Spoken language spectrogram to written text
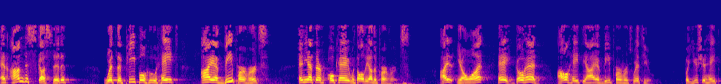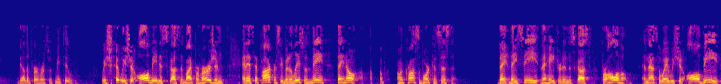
And I'm disgusted with the people who hate IFB perverts and yet they're okay with all the other perverts. I, you know what? Hey, go ahead. I'll hate the IFB perverts with you. But you should hate the other perverts with me too. We should, we should all be disgusted by perversion, and it's hypocrisy, but at least with me, they know I'm across the board consistent. They, they see the hatred and disgust for all of them. And that's the way we should all be.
